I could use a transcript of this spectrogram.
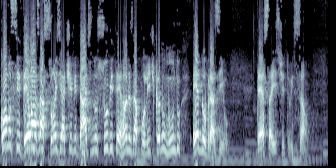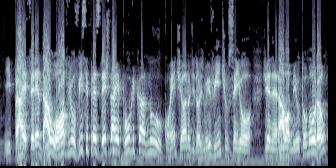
como se deu as ações e atividades nos subterrâneos da política no mundo e no Brasil dessa instituição. E para referendar o óbvio, o vice-presidente da República no corrente ano de 2020, o senhor general Hamilton Mourão,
